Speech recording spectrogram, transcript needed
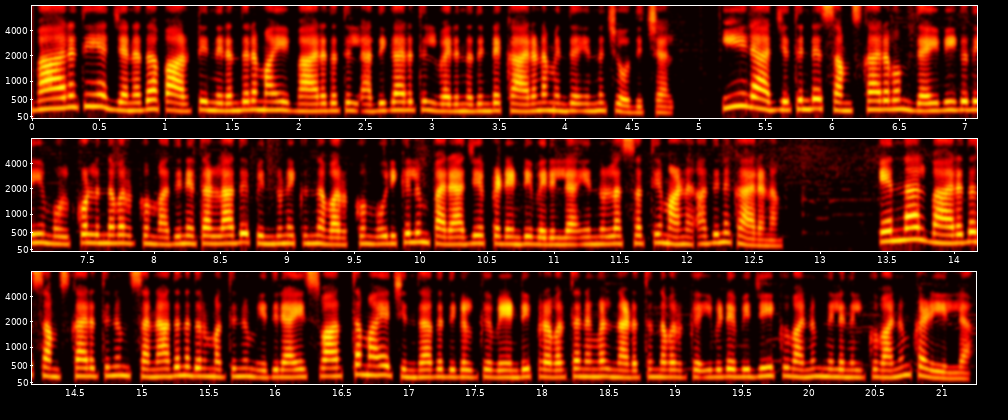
Bharatiya Janata party നിരന്തരമായി ഭാരതത്തിൽ അധികാരത്തിൽ വരുന്നതിന്റെ കാരണമെന്ത് എന്ന് ചോദിച്ചാൽ ഈ രാജ്യത്തിന്റെ സംസ്കാരവും ദൈവികതയും ഉൾക്കൊള്ളുന്നവർക്കും അതിനെ തള്ളാതെ പിന്തുണയ്ക്കുന്നവർക്കും ഒരിക്കലും പരാജയപ്പെടേണ്ടി വരില്ല എന്നുള്ള സത്യമാണ് അതിന് കാരണം. എന്നാൽ ഭാരത സംസ്കാരത്തിനും സനാതനധർമ്മത്തിനും എതിരായി സ്വാർത്ഥമായ ചിന്താഗതികൾക്ക് വേണ്ടി പ്രവർത്തനങ്ങൾ നടത്തുന്നവർക്ക് ഇവിടെ വിജയിക്കുവാനും നിലനിൽക്കുവാനും കഴിയില്ല.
